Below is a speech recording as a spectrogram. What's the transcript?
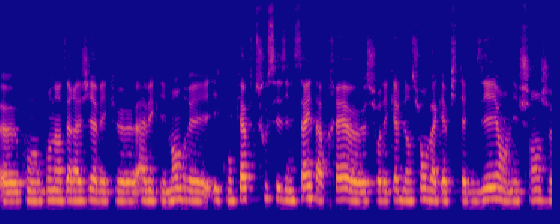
Euh, qu'on interagit avec, euh, avec les membres et, qu'on capte tous ces insights après euh, sur lesquels, bien sûr, on va capitaliser, on échange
